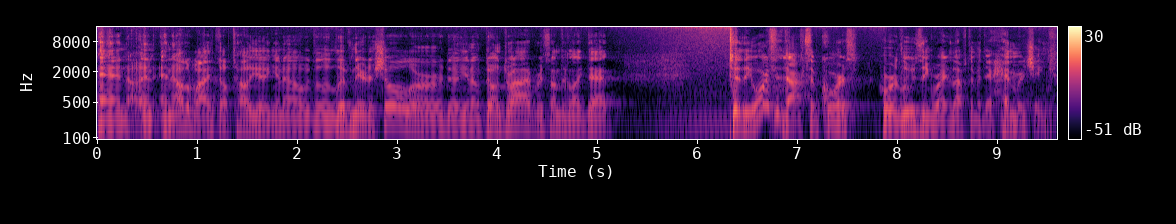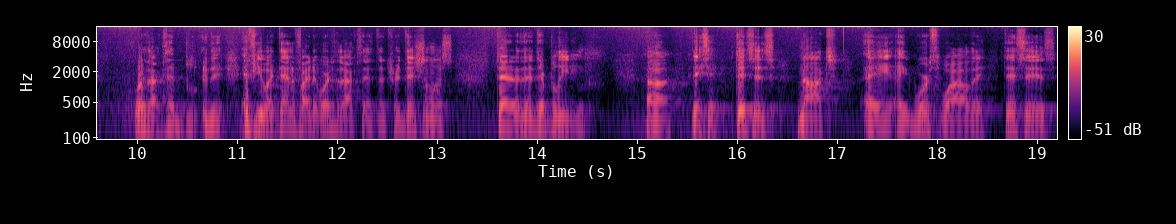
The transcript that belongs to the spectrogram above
And, and, and otherwise, they'll tell you, you know, live near the shul or, you know, don't drive or something like that. To the Orthodox, of course, who are losing right and left, I mean, they're hemorrhaging. Orthodox, if you identify the Orthodox as the traditionalists, they're, they're bleeding. Uh, they say, this is not a, a worthwhile, this is,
